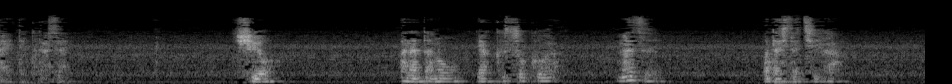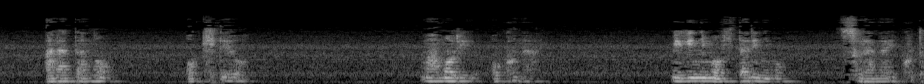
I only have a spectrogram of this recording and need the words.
えてください。主よあなたの約束はまず私たちがあなたの掟を守り行い右にも左にも反らないこと。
